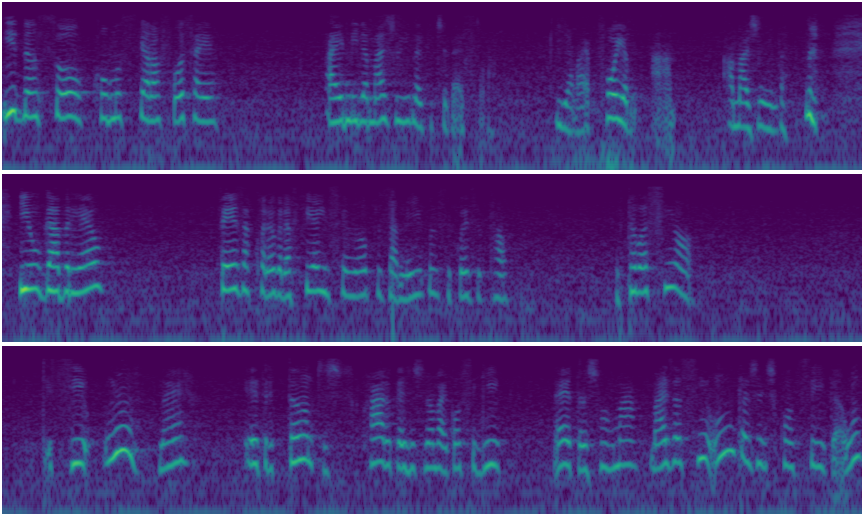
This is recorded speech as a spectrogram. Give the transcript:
E dançou como se ela fosse a, a Emília mais linda que tivesse lá. E ela foi a, a, a mais linda. e o Gabriel fez a coreografia, ensinou para os amigos e coisa e tal. Então, assim, ó, se um, né, entre tantos, claro que a gente não vai conseguir né, transformar, mas assim, um que a gente consiga, um,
